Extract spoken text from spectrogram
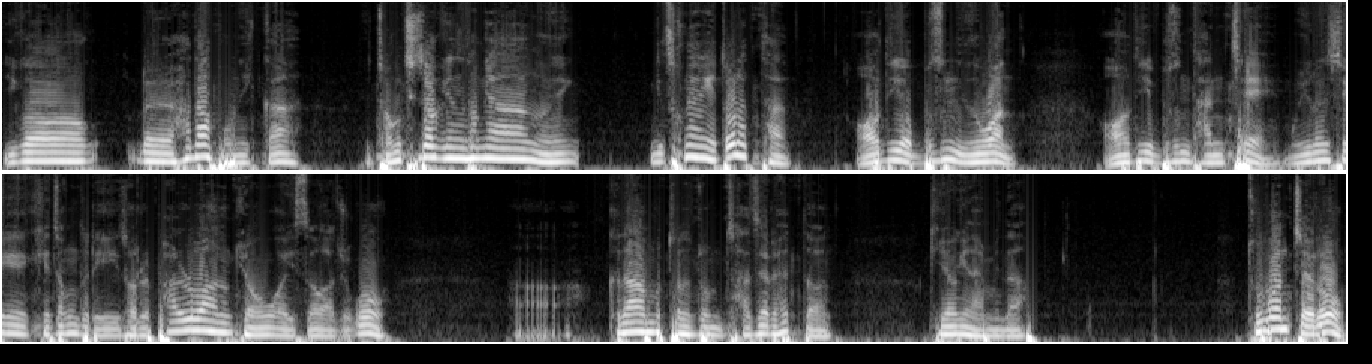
이거를 하다 보니까 정치적인 성향의 성향이 또렷한 어디 무슨 의원 어디 무슨 단체 뭐 이런 식의 계정들이 저를 팔로우하는 경우가 있어가지고 어, 그 다음부터는 좀 자제를 했던 기억이 납니다. 두 번째로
